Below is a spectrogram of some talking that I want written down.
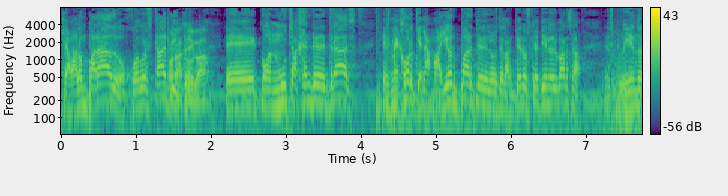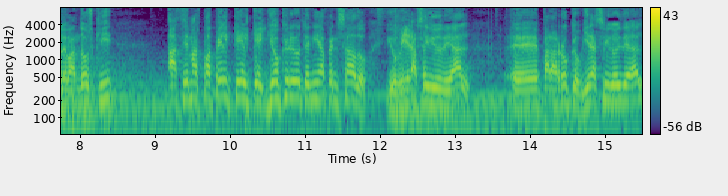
que a balón parado, juego estático, Por arriba. eh, con mucha gente detrás, es mejor que la mayor parte de los delanteros que tiene el Barça, excluyendo Lewandowski, hace más papel que el que yo creo tenía pensado y hubiera sido ideal. eh, para Roque hubiera sido ideal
